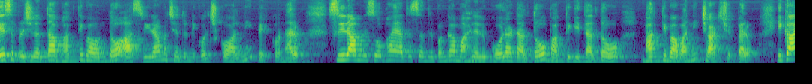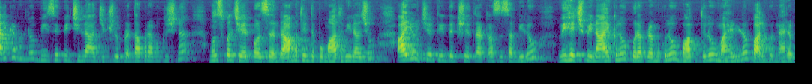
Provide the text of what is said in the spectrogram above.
దేశ ప్రజల ప్రజలంతా భక్తిభావంతో ఆ శ్రీరామచంద్రుని కొలుచుకోవాలని పేర్కొన్నారు. శ్రీరాముని శోభాయాత్ర సందర్భంగా మహిళలు కోలాటాలతో భక్తి గీతాలతో భక్తిభావాన్ని చాటి చెప్పారు. ఈ కార్యక్రమంలో బీజేపీ జిల్లా అధ్యక్షులు Prathapa Ramakrishna municipal chairperson Ramatheerthapu Madhaviraju Ayodhya Teerthakshetra trust సభ్యులు విహెచ్పి నాయకులు పుర ప్రముఖులు భక్తులు మహిళలు పాల్గొన్నారు.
